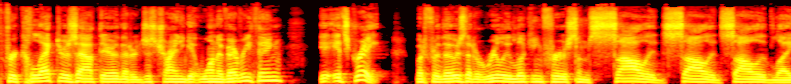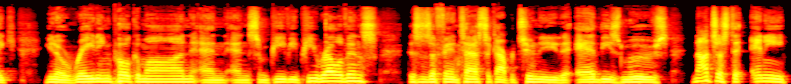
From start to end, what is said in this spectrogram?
for collectors out there that are just trying to get one of everything, it's great. But for those that are really looking for some solid, solid, solid, like, you know, rating Pokemon and, and some PvP relevance, this is a fantastic opportunity to add these moves, not just to any,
